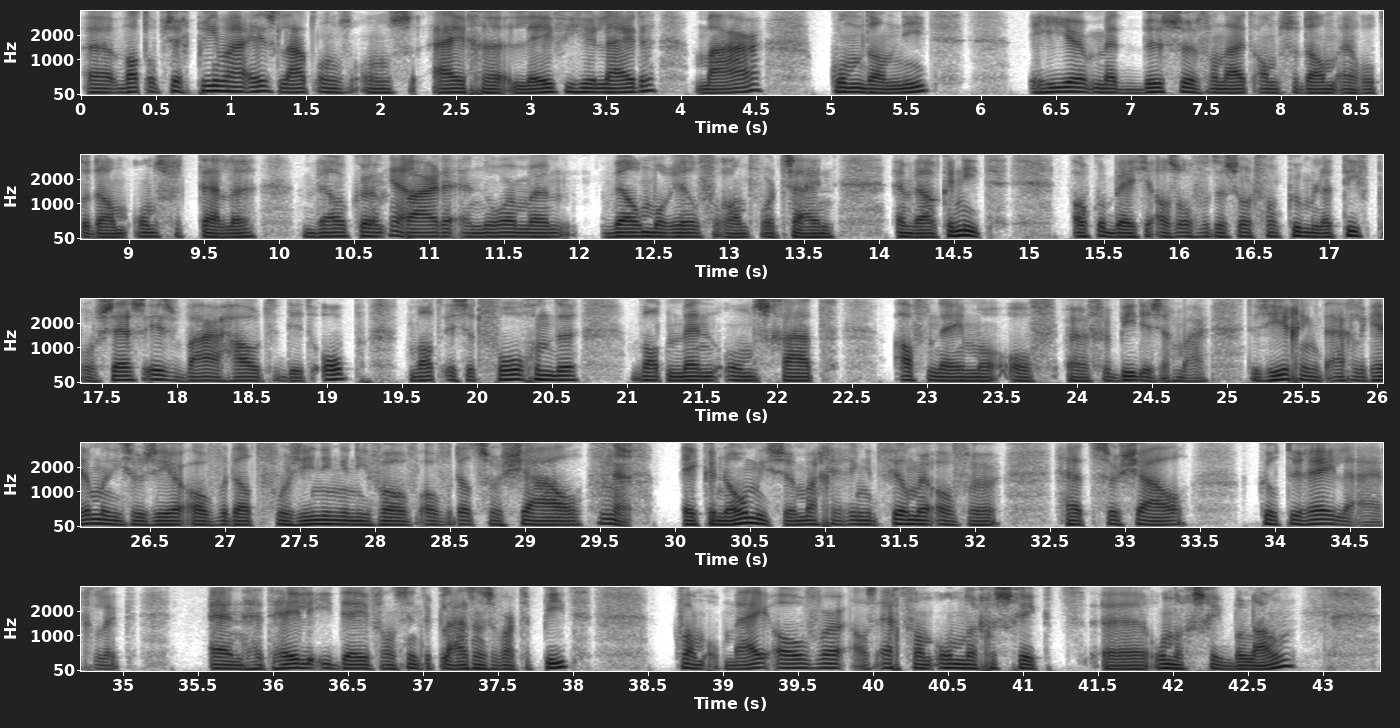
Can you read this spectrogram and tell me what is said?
Uh, wat op zich prima is, laat ons ons eigen leven hier leiden. Maar kom dan niet hier met bussen vanuit Amsterdam en Rotterdam ons vertellen welke Ja. waarden en normen wel moreel verantwoord zijn en welke niet. Ook een beetje alsof het een soort van cumulatief proces is. Waar houdt dit op? Wat is het volgende wat men ons gaat afnemen of uh, verbieden, zeg maar. Dus hier ging het eigenlijk helemaal niet zozeer over dat voorzieningenniveau of over dat sociaal Nee. economische, maar ging het veel meer over het sociaal-culturele eigenlijk. En het hele idee van Sinterklaas en Zwarte Piet kwam op mij over als echt van ondergeschikt, uh, ondergeschikt belang.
